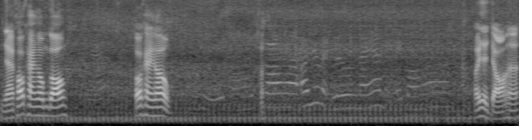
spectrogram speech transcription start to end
Nhà khó khăn không con? Khó khăn không? ở con á Ở nhà trọ hả?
